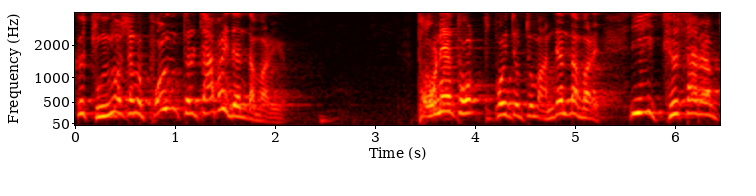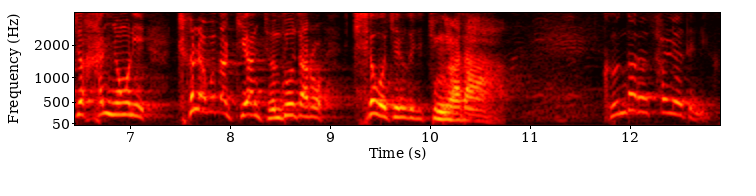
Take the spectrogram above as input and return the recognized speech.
그 중요성을 포인트를 잡아야 된단 말이에요. 돈에 도, 포인트를 두면 안 된단 말이에요. 이게 저 사람, 저 한 영혼이 천하보다 귀한 전도자로 세워지는 것이 중요하다. 그 나라 살려야 되니까.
